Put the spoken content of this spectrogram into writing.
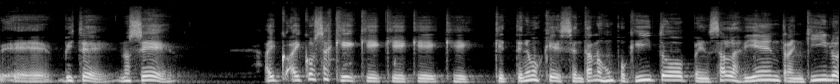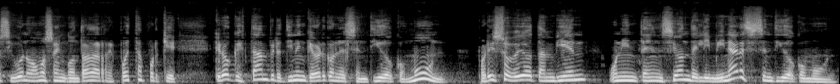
eh, viste, no sé. Hay, hay cosas que, que, que, que, tenemos que sentarnos un poquito, pensarlas bien, tranquilos, y bueno, vamos a encontrar las respuestas porque creo que están, pero tienen que ver con el sentido común. Por eso veo también una intención de eliminar ese sentido común.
